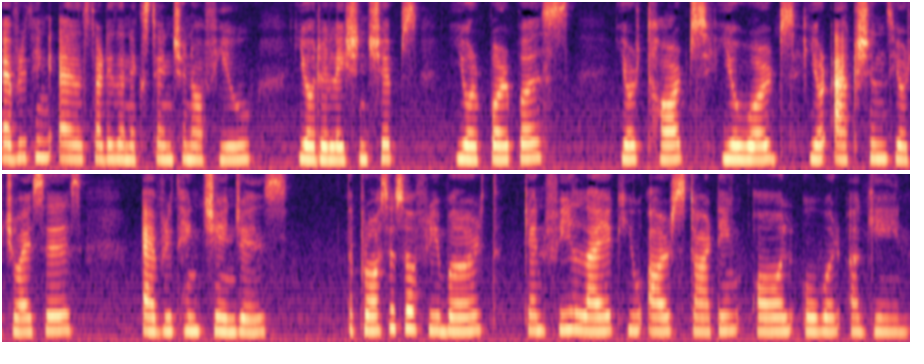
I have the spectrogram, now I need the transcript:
everything else that is an extension of you, your relationships, your purpose, your thoughts, your words, your actions, your choices, everything changes. The process of rebirth can feel like you are starting all over again,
